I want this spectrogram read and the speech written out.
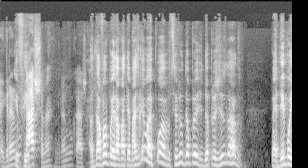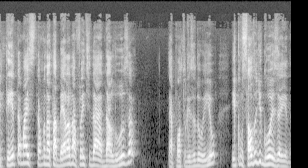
É grana Enfim. no caixa, né? Grana no caixa. Eu tava falando pra ele da matemática, mas, pô, você viu, deu prejuízo, deu prejuízo nada. Perdemos 80, mas estamos na tabela na frente da, da Lusa, é a portuguesa do Rio, e com saldo de gols ainda.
